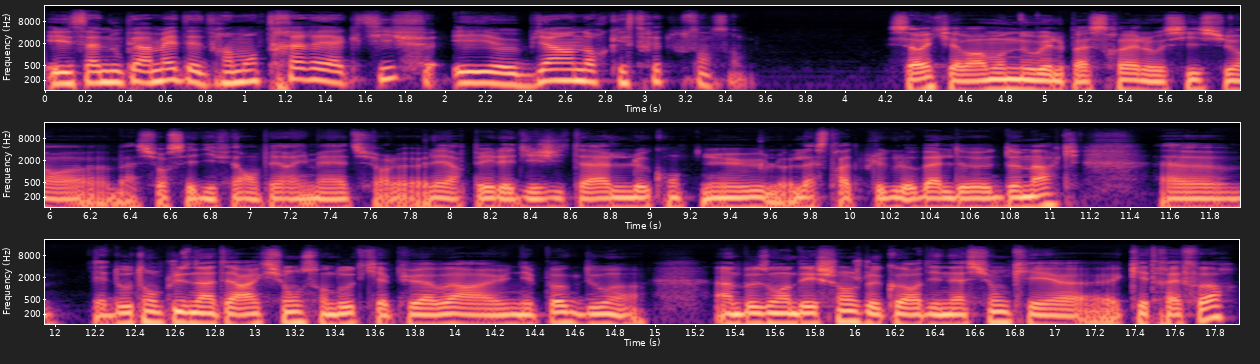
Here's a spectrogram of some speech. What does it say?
et ça nous permet d'être vraiment très réactifs et euh, bien orchestrés tous ensemble. C'est vrai qu'il y a vraiment de nouvelles passerelles aussi sur, euh, bah, sur ces différents périmètres, sur le, les RP, les digital, le contenu, la strate plus globale de, de marque. Euh, il y a d'autant plus d'interactions sans doute qu'il y a pu avoir à une époque d'où un, besoin d'échange, de coordination qui est, euh, qui est très fort.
